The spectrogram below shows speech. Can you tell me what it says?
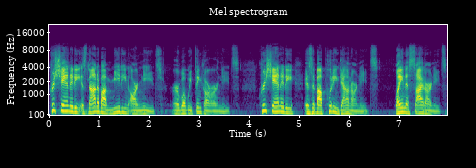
Christianity is not about meeting our needs or what we think are our needs. Christianity is about putting down our needs, laying aside our needs,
